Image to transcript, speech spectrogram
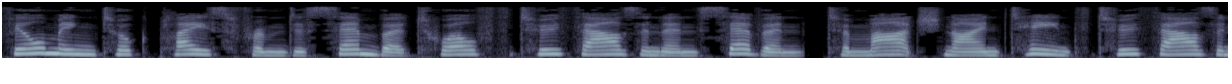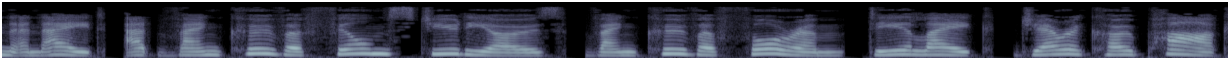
Filming took place from December 12, 2007, to March 19, 2008, at Vancouver Film Studios, Vancouver Forum, Deer Lake, Jericho Park,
